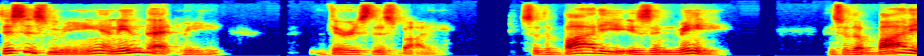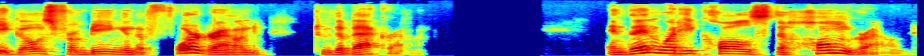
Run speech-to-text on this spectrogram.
this is me, and in that me, there is this body. So the body is in me. And so the body goes from being in the foreground to the background and then what he calls the home ground,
